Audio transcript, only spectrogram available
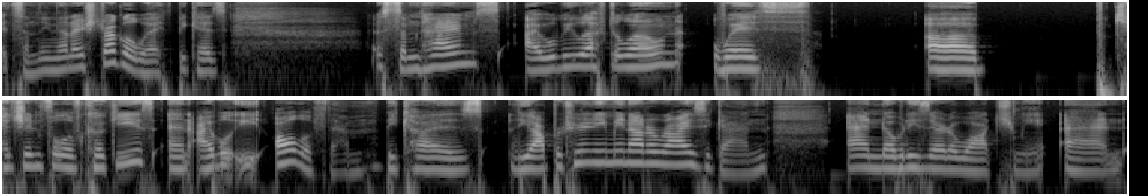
it's something that I struggle with because sometimes I will be left alone with a kitchen full of cookies and I will eat all of them because the opportunity may not arise again and nobody's there to watch me and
